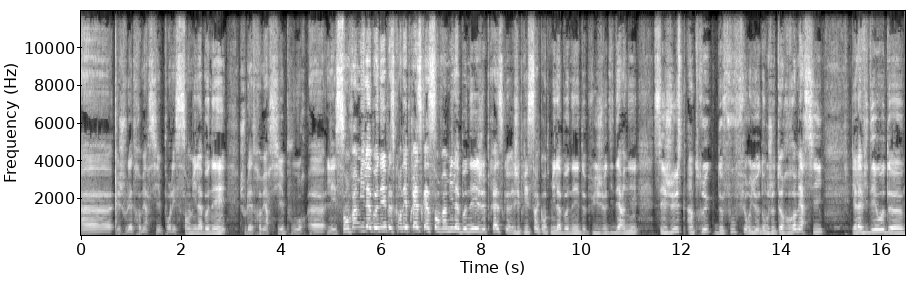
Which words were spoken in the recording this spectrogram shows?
Euh, je voulais te remercier pour les 100 000 abonnés. Je voulais te remercier pour euh, les 120 000 abonnés parce qu'on est presque à 120 000 abonnés. J'ai presque, j'ai pris 50 000 abonnés depuis jeudi dernier. C'est juste un truc de fou furieux. Donc je te remercie. Il y a la vidéo de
